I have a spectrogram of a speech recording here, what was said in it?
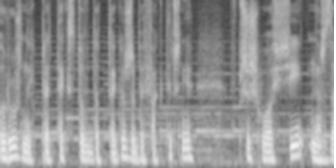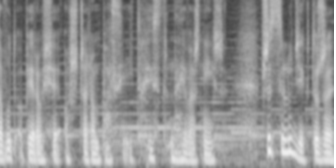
różnych pretekstów do tego, żeby faktycznie w przyszłości nasz zawód opierał się o szczerą pasję. I to jest najważniejsze. Wszyscy ludzie, którzy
